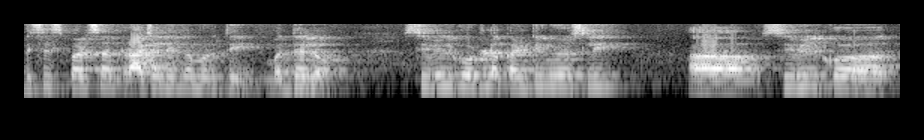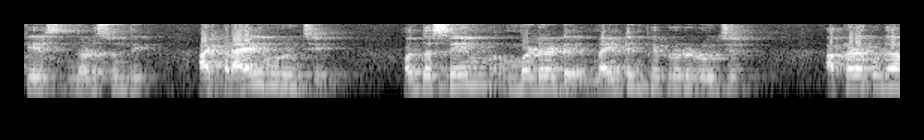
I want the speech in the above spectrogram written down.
deceased person Rajalingamurthy మధ్యలో సివిల్ కోర్టులో కంటిన్యూస్లీ సివిల్ కేసు నడుస్తుంది. ఆ ట్రయల్ గురించి on the same murder day nineteen February రోజు అక్కడ కూడా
